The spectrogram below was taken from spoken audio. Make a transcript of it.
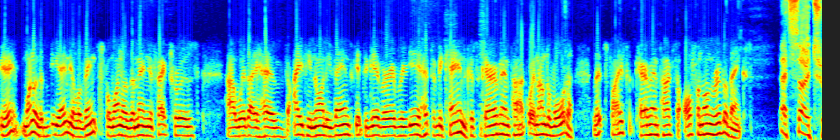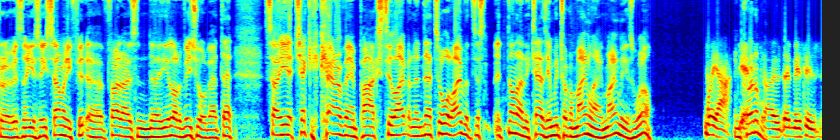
yeah, one of the big annual events for one of the manufacturers. Uh, where they have 80, 90 vans get together every year had to be canned because the caravan park went underwater. Let's face it, caravan parks are often on riverbanks. That's so true, isn't it? You see so many uh, photos and uh, a lot of visual about that. So yeah, check your caravan park still open, and that's all over. Just it's not only Tassie, we're talking mainland mainly as well. We are incredible. Yeah. So this is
